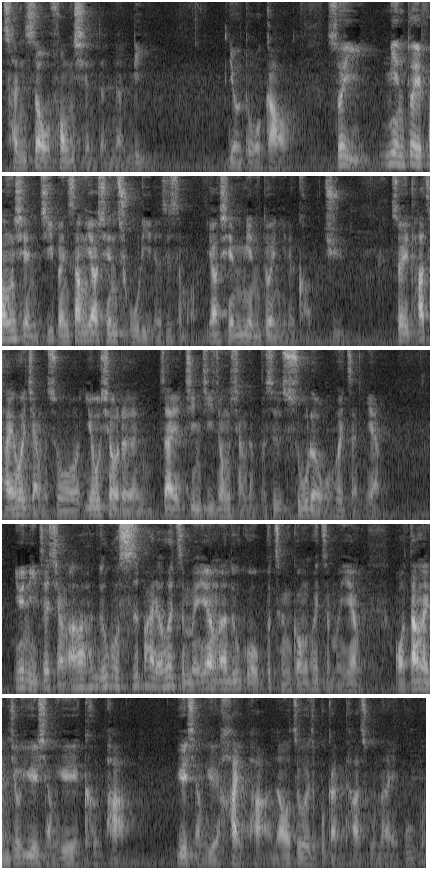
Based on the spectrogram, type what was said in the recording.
承受风险的能力有多高。所以面对风险，基本上要先处理的是什么？要先面对你的恐惧，所以他才会讲说，优秀的人在竞技中想的不是输了我会怎样，因为你在想啊，如果失败了会怎么样啊？如果不成功会怎么样？哦，当然你就越想越可怕，越想越害怕，然后最后就不敢踏出那一步嘛。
